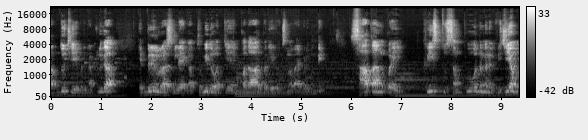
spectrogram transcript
రద్దు చేయబడినట్లుగా హెబ్రిల్ రాసిన లేక తొమ్మిదో అధ్యాయం పదహారు పదిహేడు వచ్చిన రాయబడి ఉంది. సాతానుపై క్రీస్తు సంపూర్ణమైన విజయం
